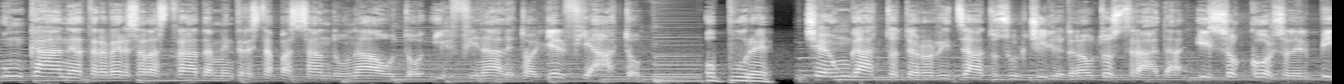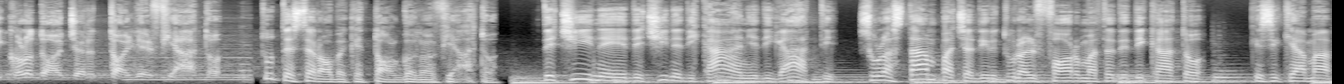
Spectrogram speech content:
Un cane attraversa la strada mentre sta passando un'auto, il finale toglie il fiato. Oppure c'è un gatto terrorizzato sul ciglio dell'autostrada, il soccorso del piccolo Dodger toglie il fiato. Tutte ste robe che tolgono il fiato. Decine e decine di cani e di gatti. Sulla stampa c'è addirittura il format dedicato che si chiama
